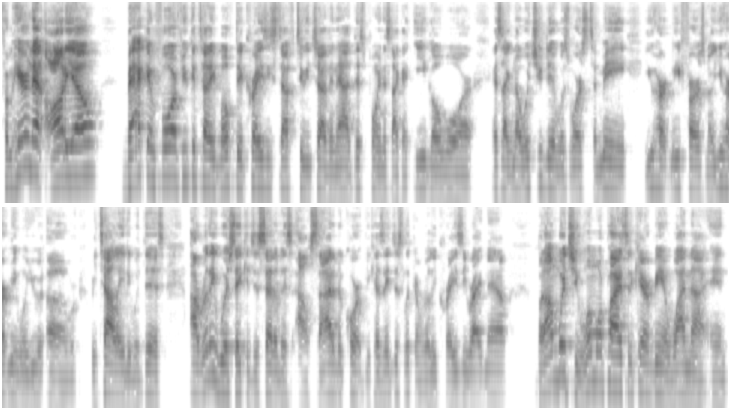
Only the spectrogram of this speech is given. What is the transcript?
from hearing that audio back and forth, you could tell they both did crazy stuff to each other. Now at this point, it's like an ego war. It's like, no, what you did was worse to me. You hurt me first. No, you hurt me when you uh, retaliated with this. I really wish they could just settle this outside of the court because they just looking really crazy right now. But I'm with you. One more Pirates of the Caribbean. Why not? And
